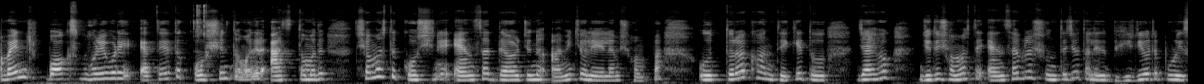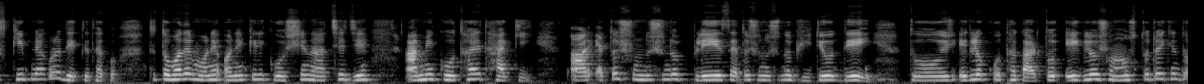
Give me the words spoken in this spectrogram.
কমেন্ট বক্স ভরে ভরে এত এত কোশ্চেন তোমাদের, আজ তোমাদের সমস্ত কোশ্চেনের অ্যান্সার দেওয়ার জন্য আমি চলে এলাম শম্পা উত্তরাখণ্ড থেকে। তো যাই হোক, যদি সমস্ত অ্যান্সারগুলো শুনতে চাও, তাহলে ভিডিওটা পুরো স্কিপ না করে দেখতে থাকো। তো তোমাদের মনে অনেকেরই কোশ্চেন আছে যে, আমি কোথায় থাকি? আর এত সুন্দর সুন্দর প্লেস এত সুন্দর সুন্দর ভিডিও দেই। তো এগুলো কোথাকার? তো এগুলো সমস্তটাই কিন্তু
